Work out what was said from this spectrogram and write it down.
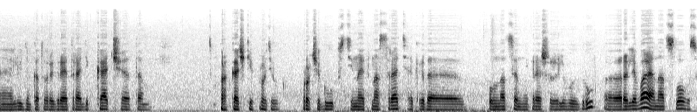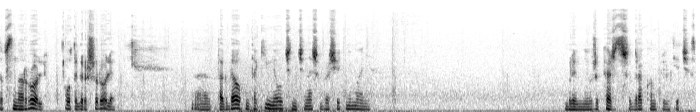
людям, которые играют ради кача, там, прокачки против прочей глупости на это насрать, а когда полноценно играешь ролевую игру, э, ролевая, она от слова, собственно, роль, отыгрыш роли, э, тогда вот на такие мелочи начинаешь обращать внимание. Блин, мне уже кажется, что дракон прилетит сейчас.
